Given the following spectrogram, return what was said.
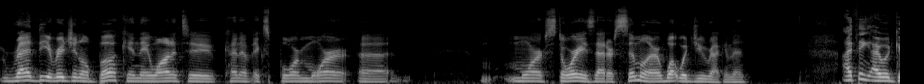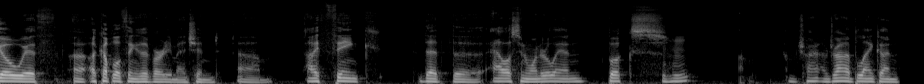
read the original book and they wanted to kind of explore more uh, more stories that are similar, what would you recommend? I think I would go with uh, a couple of things I've already mentioned. Um, I think that the Alice in Wonderland books. hmm I'm trying. I'm trying to blank on.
